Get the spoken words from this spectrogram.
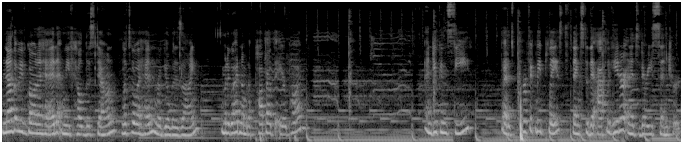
Now that we've gone ahead and we've held this down, let's go ahead and reveal the design. I'm gonna go ahead and I'm gonna pop out the AirPod. And you can see that it's perfectly placed thanks to the applicator and it's very centered.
